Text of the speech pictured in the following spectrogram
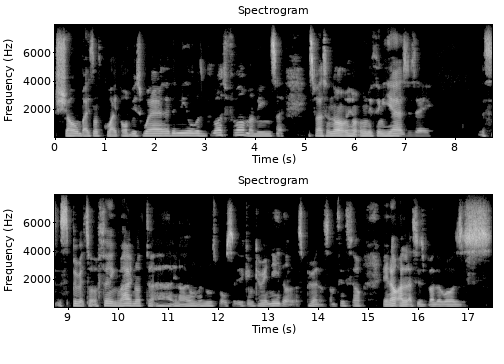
shown, but it's not quite obvious where the needle was brought from. I mean, as far as I know, the only thing he has is a, spirit sort of thing, right? Not, uh, you know, I don't, I don't suppose that you can carry a needle a spirit or something. So, you know, unless his brother was,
